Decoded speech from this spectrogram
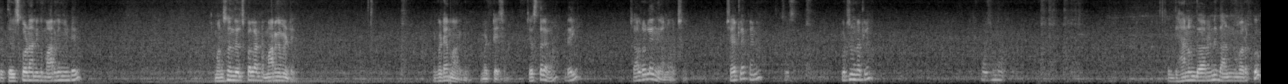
సో తెలుసుకోవడానికి మార్గం ఏంటిది మనసుని తెలుసుకోవాలంటే మార్గం ఏంటి? ఒకటే మార్గం. మెడిటేషన్. చేస్తలేవా? డైలీ? చాలా రోజులైంది కానీ వచ్చి. చేయట్లే కానీ? కూర్చుండట్లే. సో ధ్యానం ద్వారానే దాని వరకు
